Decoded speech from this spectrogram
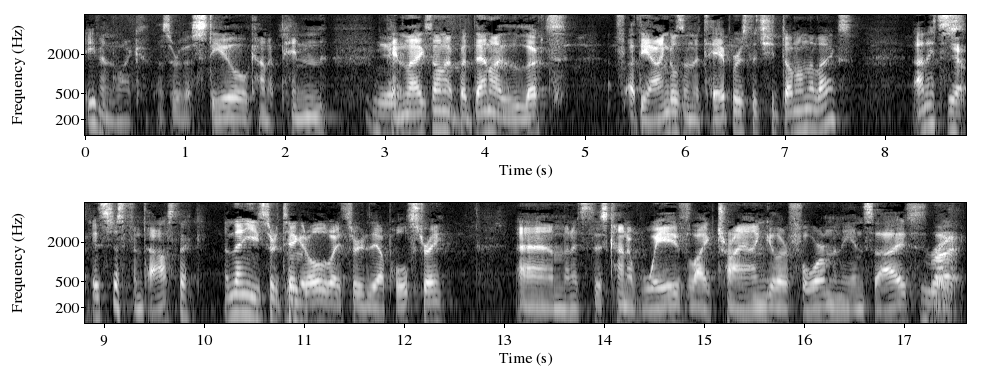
even like a sort of a steel kind of pin Yeah. pin legs on it, but then I looked at the angles and the tapers that she'd done on the legs, and it's Yeah. it's just fantastic. And then you sort of take it all the way through to the upholstery. Um, and it's this kind of wave-like triangular form in the inside. Right. Like,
